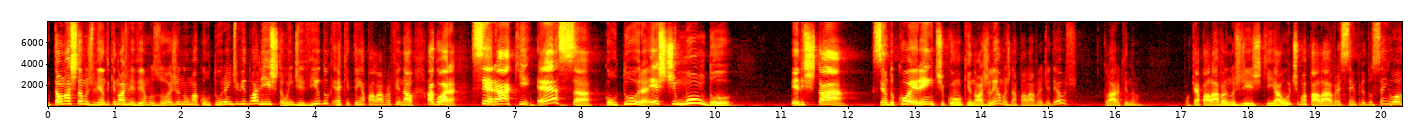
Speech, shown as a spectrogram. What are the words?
Então, nós estamos vendo que nós vivemos hoje numa cultura individualista. O indivíduo é que tem a palavra final. Agora, será que essa cultura, este mundo, ele está sendo coerente com o que nós lemos na palavra de Deus? Claro que não. Porque a palavra nos diz que a última palavra é sempre do Senhor.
